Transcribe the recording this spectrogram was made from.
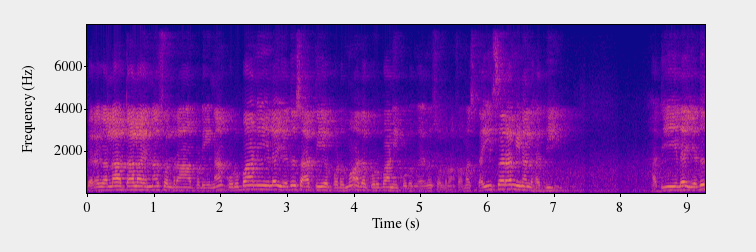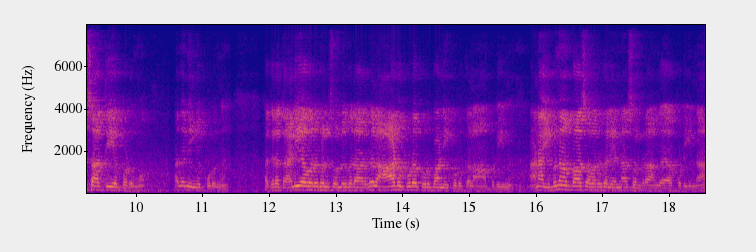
பிறகு அல்லா தாலா என்ன சொல்கிறான் அப்படின்னா குர்பானியில் எது சாத்தியப்படுமோ அதை குர்பானி கொடுங்கன்னு சொல்கிறான் ஃபமஸ் தைசர மினல் ஹதி. ஹதியில் எது சாத்தியப்படுமோ அதை நீங்கள் கொடுங்க. ஹஜரத் அலி அவர்கள் சொல்லுகிறார்கள் ஆடு கூட குர்பானி கொடுக்கலாம் அப்படின்னு. ஆனால் இப்னு அப்பாஸ் அவர்கள் என்ன சொல்கிறாங்க அப்படின்னா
